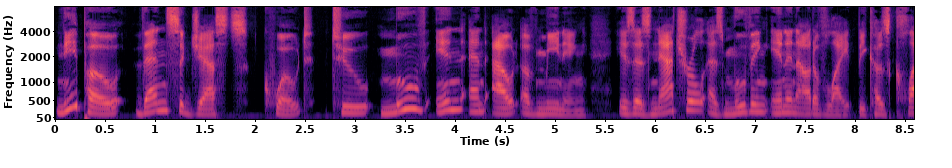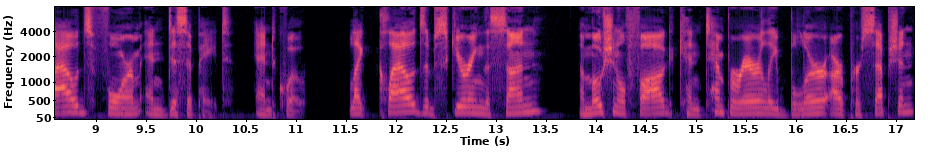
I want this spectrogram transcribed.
Nepo then suggests, quote, to move in and out of meaning is as natural as moving in and out of light because clouds form and dissipate. End quote. Like clouds obscuring the sun, emotional fog can temporarily blur our perception.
